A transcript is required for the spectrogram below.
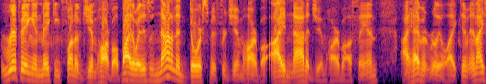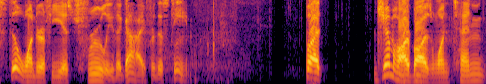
ripping and making fun of Jim Harbaugh. By the way, this is not an endorsement for Jim Harbaugh. I'm not a Jim Harbaugh fan. I haven't really liked him, and I still wonder if he is truly the guy for this team. But Jim Harbaugh has won 10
